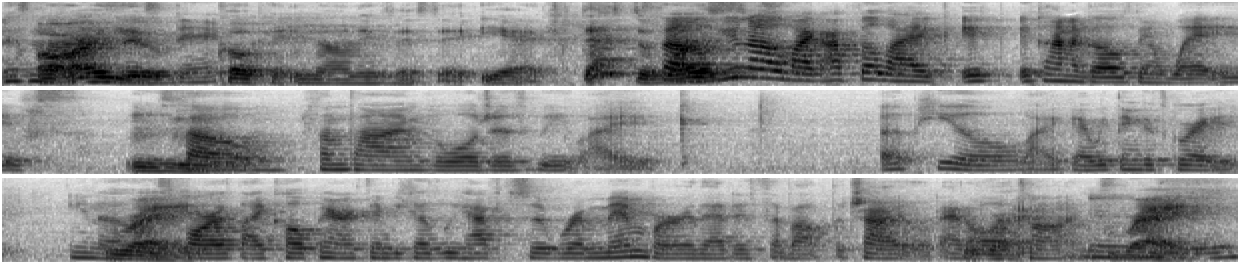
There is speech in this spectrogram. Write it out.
Is- Or are you co-parent? Non-existent. Yeah, that's the So worst. you know, like I feel like it, it kind of goes in waves. Mhm. So sometimes we'll just be like uphill, like everything is great, you know, Right. as far as like co-parenting, because we have to remember that it's about the child at all Right. times. Right.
